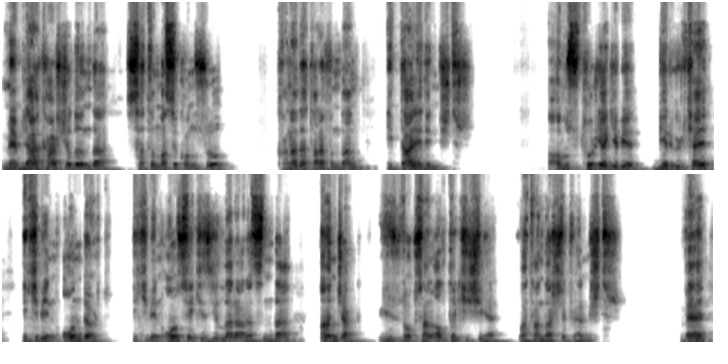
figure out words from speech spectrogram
meblağ karşılığında satılması konusu Kanada tarafından iptal edilmiştir. Avusturya gibi bir ülke 2014-2018 yılları arasında ancak 196 kişiye vatandaşlık vermiştir. Ve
